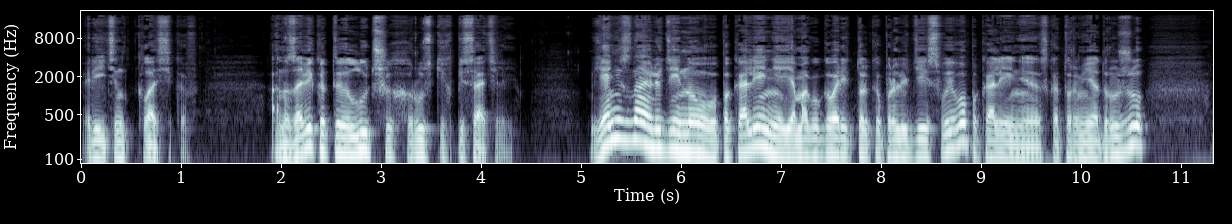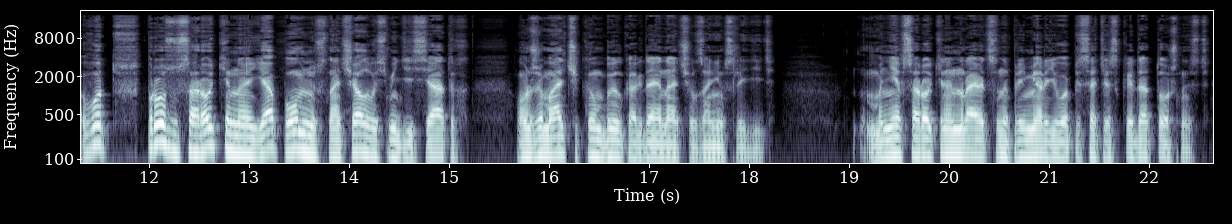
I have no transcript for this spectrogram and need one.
Рейтинг классиков. А назови-ка ты лучших русских писателей. Я не знаю людей нового поколения, я могу говорить только про людей своего поколения, с которыми я дружу. Вот прозу Сорокина я помню с начала 80-х. Он же мальчиком был, когда я начал за ним следить. Мне в Сорокине нравится, например, его писательская дотошность.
